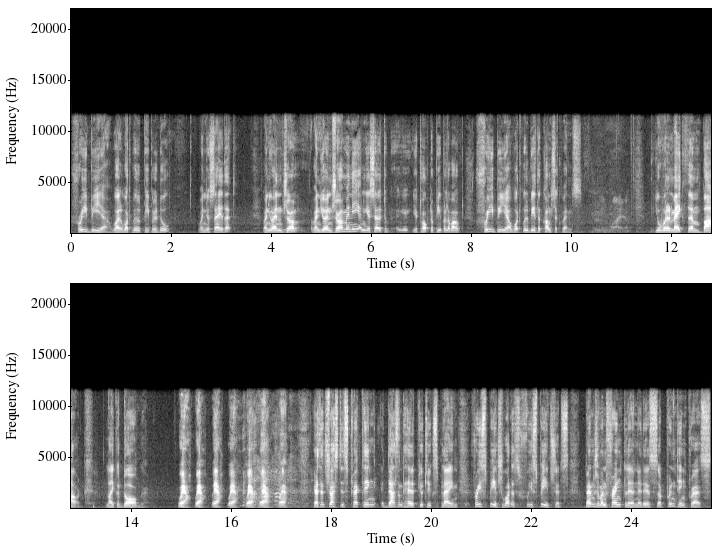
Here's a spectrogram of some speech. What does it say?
free beer. Well, what will people do when you say that? When you're in Germ when you're in Germany and you, sell to, you, you talk to people about free beer, what will be the consequence? You will make them bark like a dog. Where, where, where, where, where, where, where? Yes, it's just distracting. It doesn't help you to explain. Free speech, what is free speech? It's Benjamin Franklin, it is a printing press,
